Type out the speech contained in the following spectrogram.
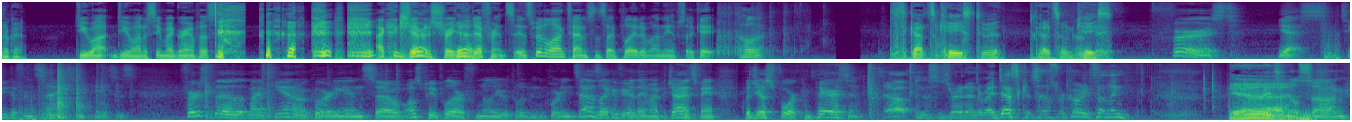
Okay. Do you want? Do you want to see my grandpa's? I can Sure, demonstrate yeah. the difference. It's been a long time since I played him on the episode. Okay, hold on. It's got its case to it. It's got its own case. Okay. First, yes, two different size suitcases. First, the my piano accordion. So most people are familiar with what an accordion sounds like if you're a They Might Be Giants fan. But just for comparison, oh, and this is right under my desk because I was recording something. Yeah. Original song,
